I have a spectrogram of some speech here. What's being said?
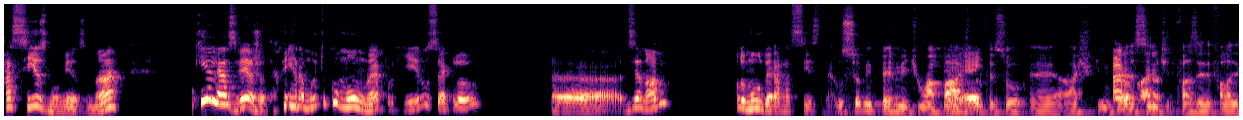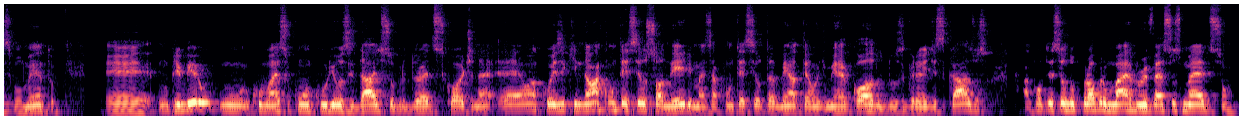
racismo mesmo, né? O que, aliás, veja, também era muito comum, né? Porque no século XIX uh, todo mundo era racista. O senhor me permite uma parte, é, professor? É, acho que interessante claro, claro. fazer falar desse momento. É, um primeiro, um, começo com uma curiosidade sobre o Dred Scott, né? É uma coisa que não aconteceu só nele, mas aconteceu também, até onde me recordo dos grandes casos, aconteceu no próprio Marbury versus Madison.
